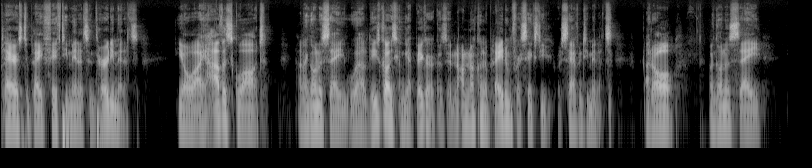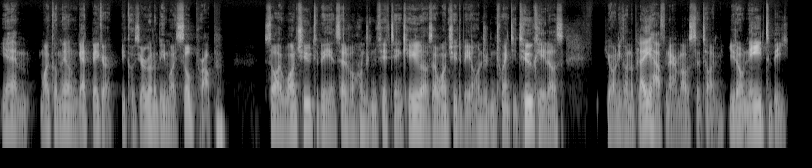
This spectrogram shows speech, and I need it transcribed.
players to play 50 minutes and 30 minutes. You know, I have a squad and I'm going to say, well, these guys can get bigger because I'm not going to play them for 60 or 70 minutes at all. I'm going to say, yeah, Michael Milne, get bigger because you're going to be my sub prop. So I want you to be, instead of 115 kilos, I want you to be 122 kilos. You're only going to play half an hour most of the time. You don't need to be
